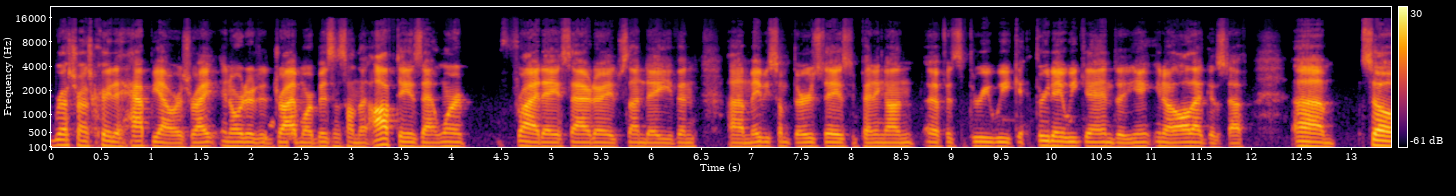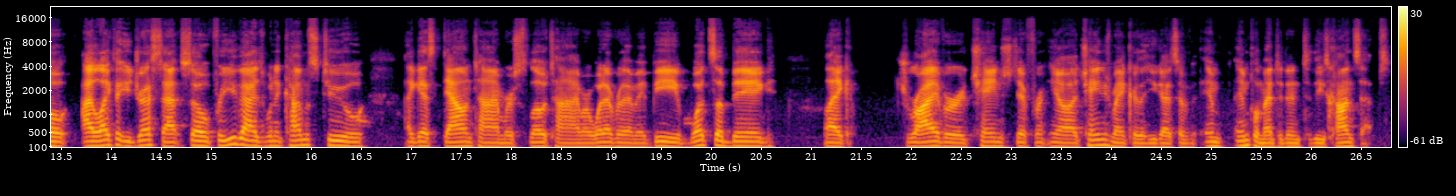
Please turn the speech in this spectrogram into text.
restaurants created happy hours, right? In order to drive more business on the off days that weren't Friday, Saturday, Sunday, even uh, maybe some Thursdays, depending on if it's a three week, three day weekend, uh, you, know, all that good stuff. Um, so I like that you addressed that. So for you guys, when it comes to, I guess, downtime or slow time or whatever that may be, what's a big like driver change different, you know, a change maker that you guys have Im- implemented into these concepts?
